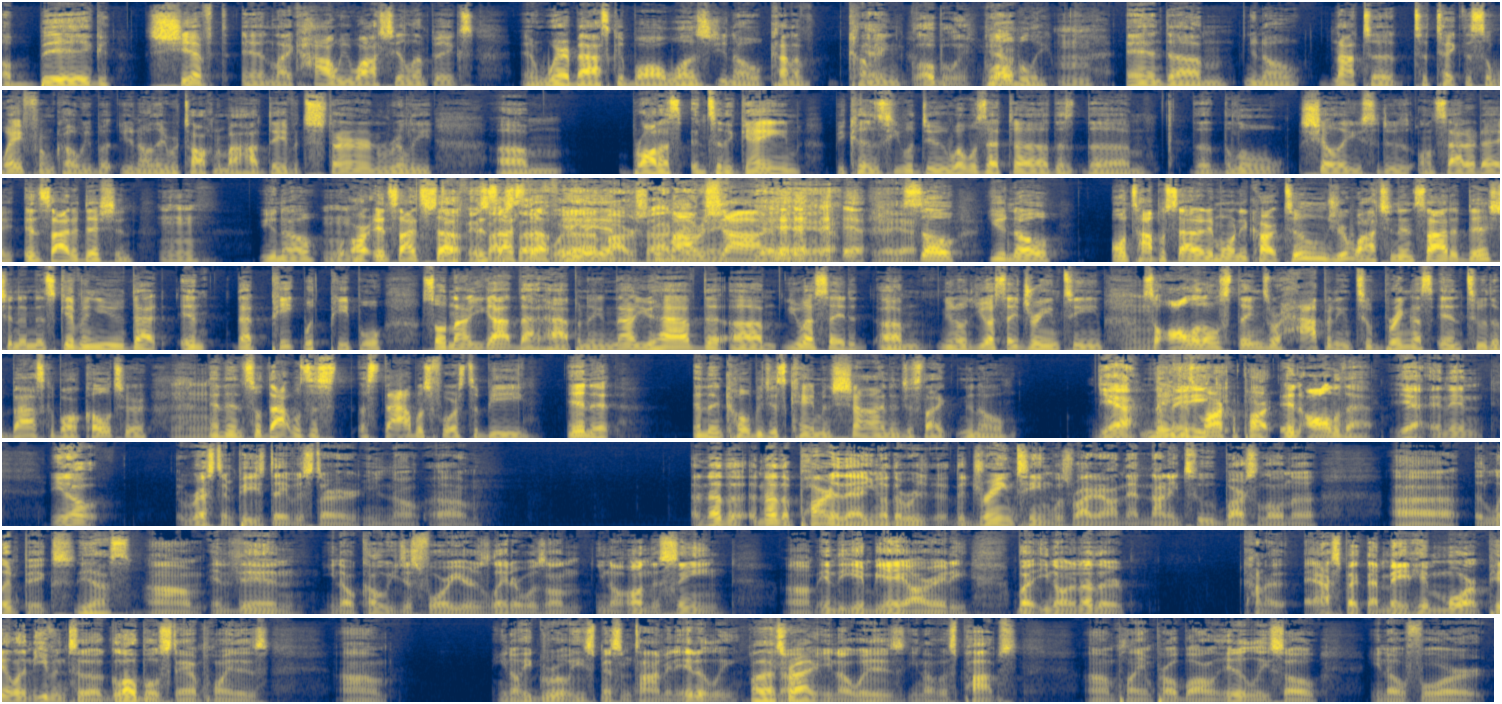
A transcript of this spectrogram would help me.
a big shift in like how we watch the Olympics and where basketball was, you know, kind of coming globally. Yeah. globally. Mm-hmm. And um, you know, not to to take this away from Kobe, but you know, they were talking about how David Stern really um brought us into the game because he would do what was that uh the the the, the little show they used to do on Saturday, Inside Edition. Mm-hmm. You know, or inside stuff, Stuff, inside stuff with, yeah, uh, yeah, yeah. Myra Shah With and Myra everything. Shah. Yeah, yeah, yeah. Yeah, yeah. So you know, on top of Saturday morning cartoons, you're watching Inside Edition, and it's giving you that in that peak with people. So now you got that happening. Now you have the um, USA, um, you know, USA Dream Team. Mm-hmm. So all of those things were happening to bring us into the basketball culture, Mm-hmm. and then so that was es- established for us to be in it. And then Kobe just came and shined and just like you know Yeah. I made mean, his he- mark apart in all of that. Yeah, and then you know, rest in peace, David Stern. You know, um, another another part of that, you know, the the dream team was right around that '92 Barcelona uh, Olympics, Yes, um, and then you know, Kobe just four years later was on you know on the scene um, in the NBA already. But you know, another kind of aspect that made him more appealing, even to a global standpoint, is um, you know he grew he spent some time in Italy. Oh, that's you know, right. You know, with his you know his pops um, playing pro ball in Italy. So you know for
